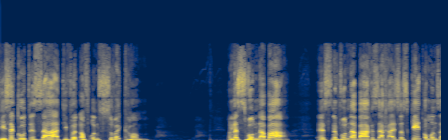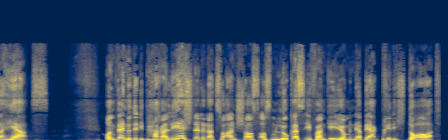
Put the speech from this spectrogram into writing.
diese gute Saat, die wird auf uns zurückkommen. Und das ist wunderbar. Ist eine wunderbare Sache. Also es geht um unser Herz. Und wenn du dir die Parallelstelle dazu anschaust aus dem Lukas-Evangelium in der Bergpredigt dort,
